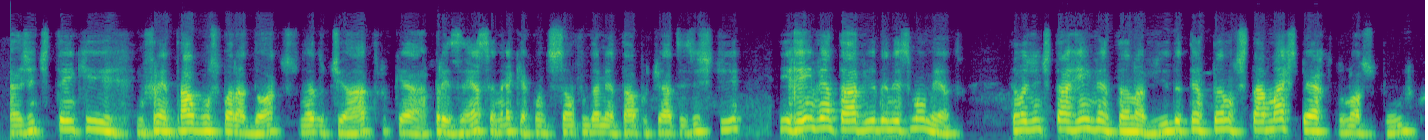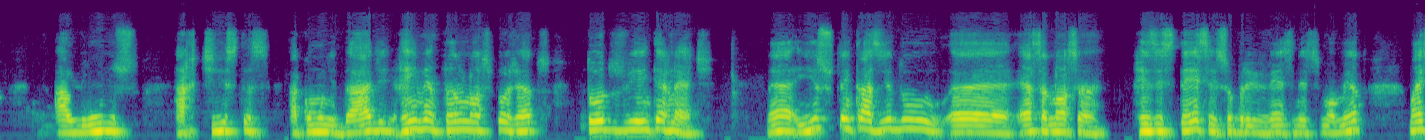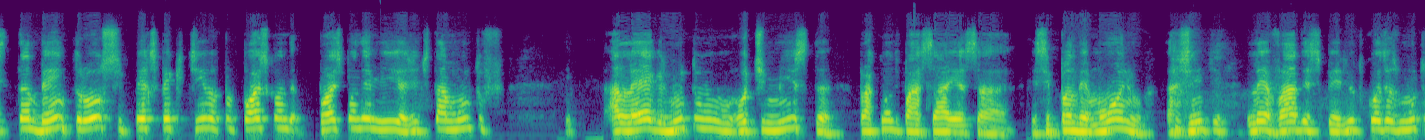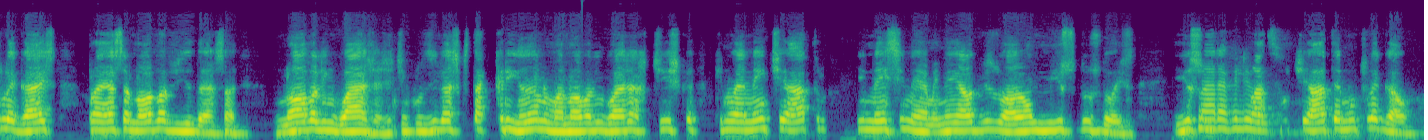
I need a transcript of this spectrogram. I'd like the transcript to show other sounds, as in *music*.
A gente tem que enfrentar alguns paradoxos né, do teatro, que é a presença, né, que é a condição fundamental para o teatro existir, e reinventar a vida nesse momento. Então, a gente está reinventando a vida, tentando estar mais perto do nosso público, alunos, artistas, a comunidade, reinventando nossos projetos todos via internet. Né? E isso tem trazido é, essa nossa resistência e sobrevivência nesse momento mas também trouxe perspectiva para o pós-pandemia. A gente está muito alegre, muito otimista para quando passar essa, esse pandemônio, a gente levar desse período coisas muito legais para essa nova vida, essa nova linguagem. A gente, inclusive, acho que está criando uma nova linguagem artística que não é nem teatro e nem cinema, e nem audiovisual, é um misto dos dois. Isso, Maravilhoso. o teatro é muito legal.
